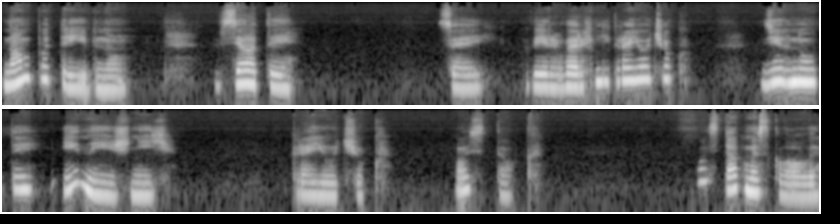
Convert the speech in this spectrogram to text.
нам потрібно взяти цей верхній крайочок зігнути і нижній крайочок. Ось так. Ось так ми склали.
